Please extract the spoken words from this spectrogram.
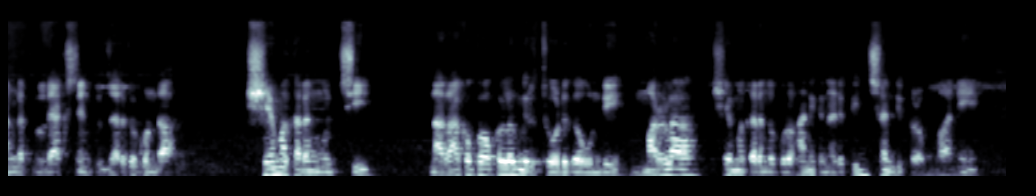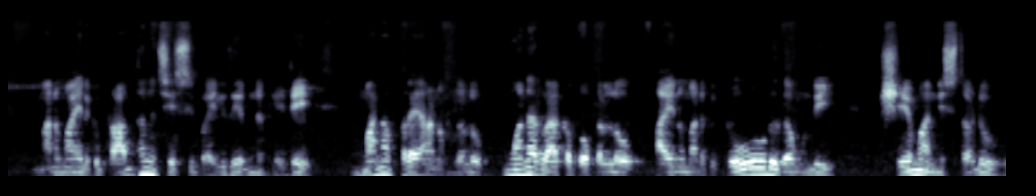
సంఘటనలు యాక్సిడెంట్లు జరగకుండా క్షేమకరంగా ఉంచి నా రాకపోకల్లో మీరు తోడుగా ఉండి మరలా క్షేమకరంగా గృహానికి నడిపించండి ప్రభు అని మనం ఆయనకు ప్రార్థన చేసి బయలుదేరినట్లయితే మన ప్రయాణంలో మన రాకపోకల్లో ఆయన మనకు తోడుగా ఉండి క్షేమాన్ని ఇస్తాడు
